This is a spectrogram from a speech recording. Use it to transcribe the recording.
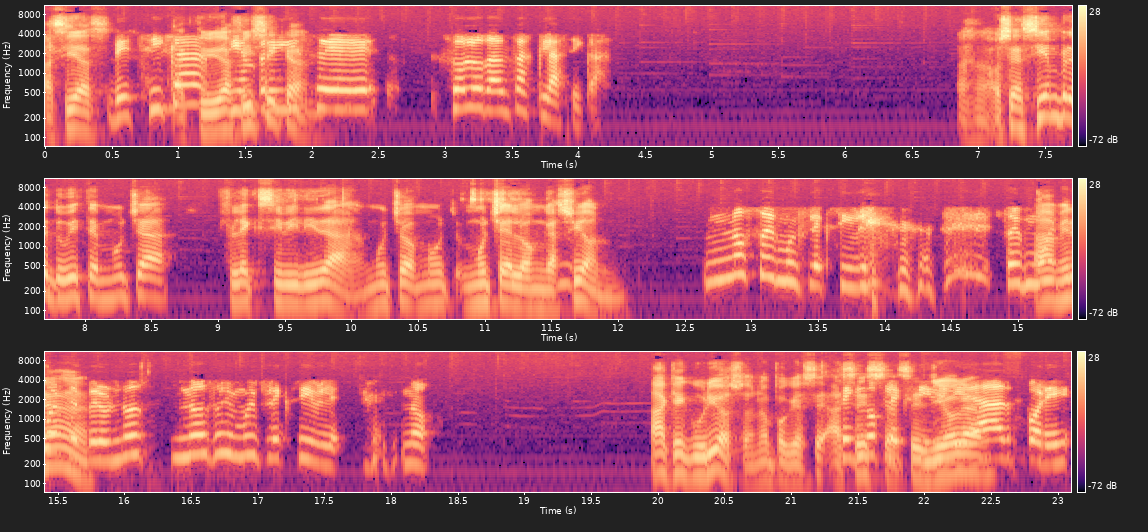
¿Hacías de chica siempre hice solo danzas clásicas. O sea, siempre tuviste mucha flexibilidad, mucho, mucha elongación. No soy muy flexible. soy muy ah, fuerte, pero no, no soy muy flexible. no. Ah, qué curioso, ¿no? Porque haces, tengo flexibilidad por e,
